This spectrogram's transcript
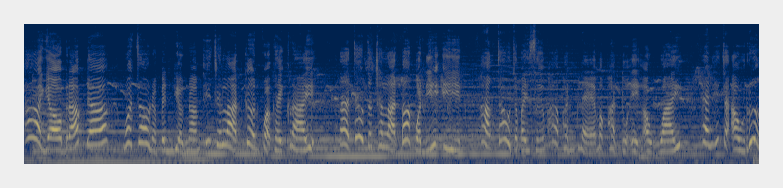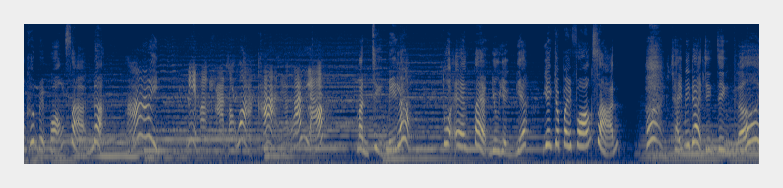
ข้ายอมรับนะ ว่าเจ้าน่ะเป็นเหยือกน้ำที่ฉลาดเกินกว่าใครๆ แต่เจ้าจะฉลาดมากกว่านี้อีก หากเจ้าจะไปซื้อผ้าพันแผลมาพันตัวเองเอาไว้ แทนที่จะเอาเรื่องขึ้นไปฟ้องศาลน่ะนี่มาอาจมาว่าข้าอย่างนั้นเหรอ มันจริงไหมล่ะ ตัวเองแตกอยู่อย่างเงี้ย ยังจะไปฟ้องศาลใช้ไม่ได้จริง ๆ เลย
